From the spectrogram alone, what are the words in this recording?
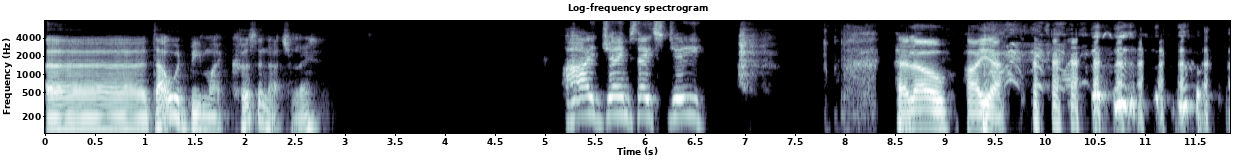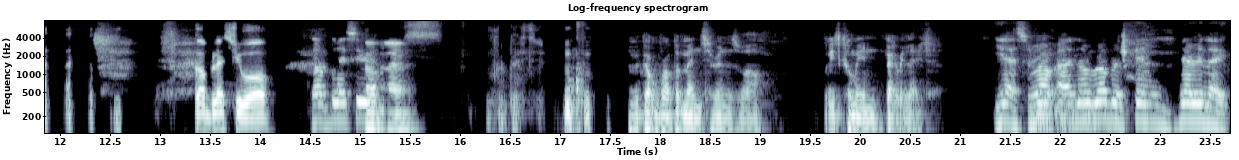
Uh, that would be my cousin, actually. Hi, James H G. Hello, hiya. God bless you all. God bless you. God bless. We've got Robert Mentor in as well, but he's coming very late. Yes, Rob, I know Robert came very late.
